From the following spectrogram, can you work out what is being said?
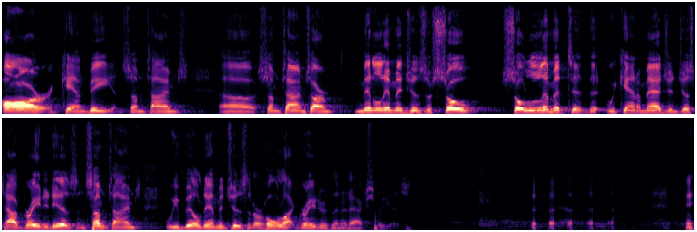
are and can be. And sometimes, uh, sometimes our mental images are so so limited that we can't imagine just how great it is. And sometimes we build images that are a whole lot greater than it actually is.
